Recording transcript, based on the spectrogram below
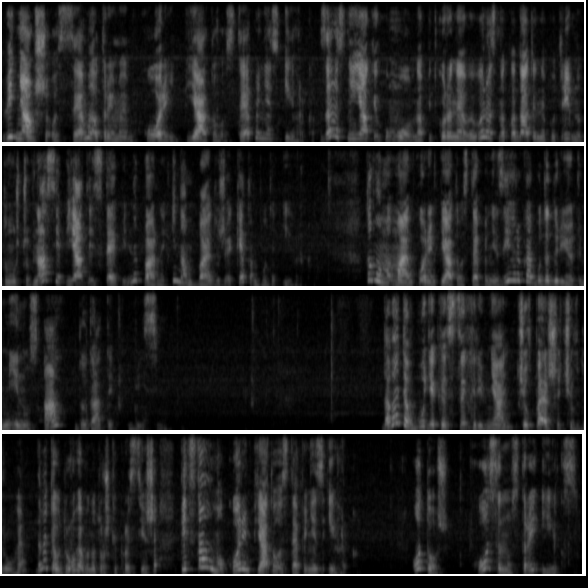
Віднявши ось це, ми отримаємо корінь п'ятого степеня з y. Зараз ніяких умов на підкореневий вираз накладати не потрібно, тому що в нас є п'ятий степінь, непарний, і нам байдуже, яке там буде y. Тому ми маємо корінь п'ятого степеня з y буде дорівнювати мінус а додати 8. Давайте в будь-яке з цих рівнянь, чи в перше, чи в друге, давайте в друге, воно трошки простіше, підставимо корінь п'ятого степеня з y. Отож, косинус 3х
